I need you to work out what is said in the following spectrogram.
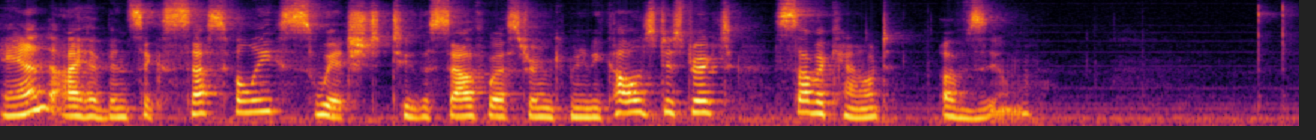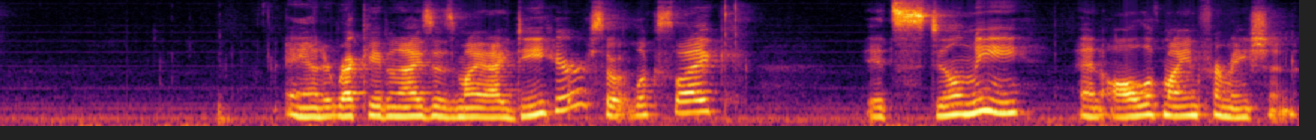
and I have been successfully switched to the Southwestern Community College District sub-account of Zoom. And it recognizes my ID here, so it looks like it's still me and all of my information.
